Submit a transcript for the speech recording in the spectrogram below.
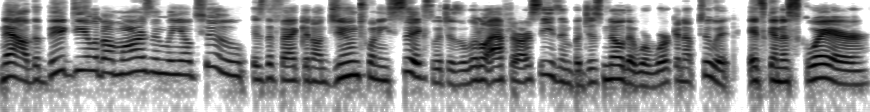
Now, the big deal about Mars and Leo too is the fact that on June 26th, which is a little after our season, but just know that we're working up to it, it's going to square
